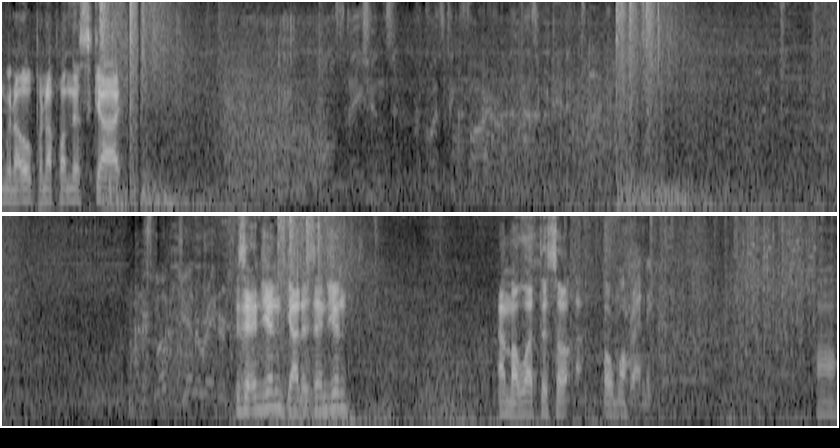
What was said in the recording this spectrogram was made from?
I'm gonna open up on this guy. All stations requesting fire on the designated target. Smoke generators. His engine, got his engine. I'm gonna let this. O- uh, Omaha. Oh.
